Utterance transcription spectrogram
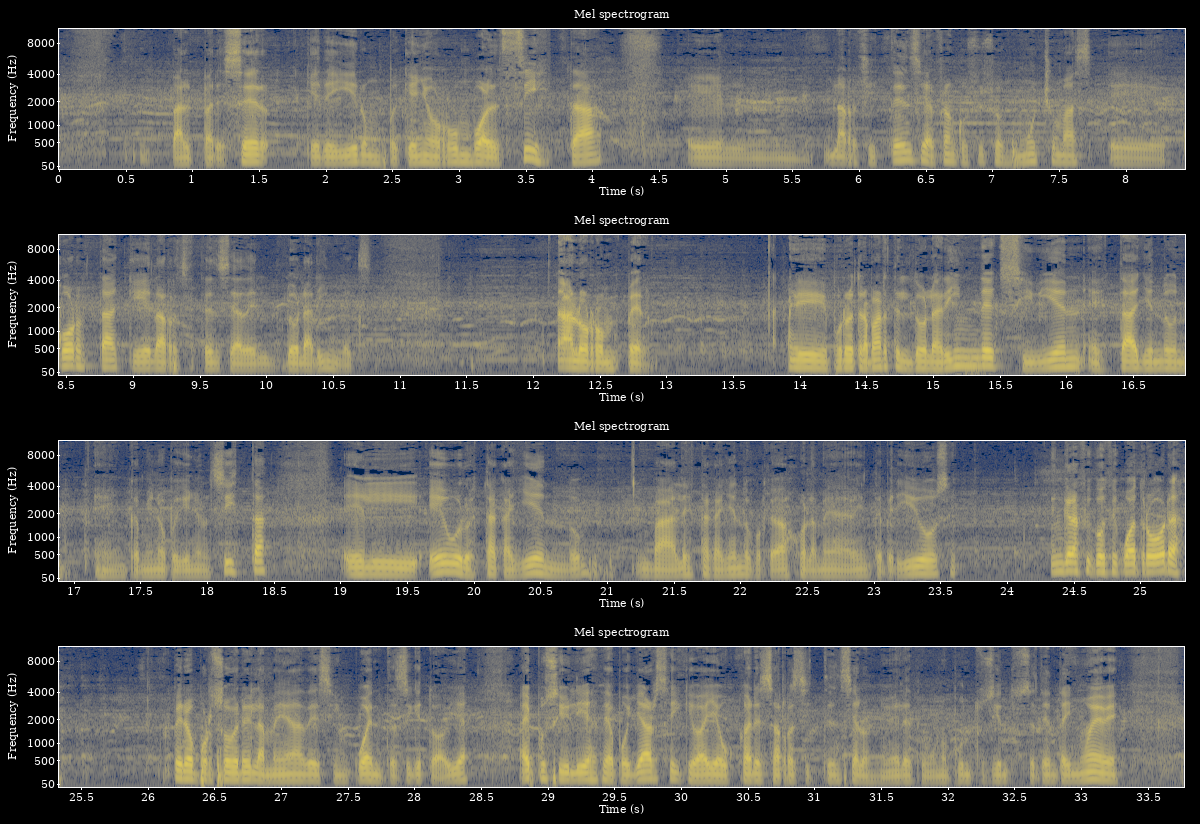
Al parecer, quiere ir un pequeño rumbo alcista. la resistencia del franco suizo es mucho más eh, corta que la resistencia del dólar index. A lo romper. Eh, por otra parte, el dólar index, si bien está yendo en, camino pequeño alcista, el euro está cayendo, vale, está cayendo por debajo de la media de 20 periodos en gráficos de 4 horas, pero por sobre la media de 50, así que todavía hay posibilidades de apoyarse y que vaya a buscar esa resistencia a los niveles de 1.179.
